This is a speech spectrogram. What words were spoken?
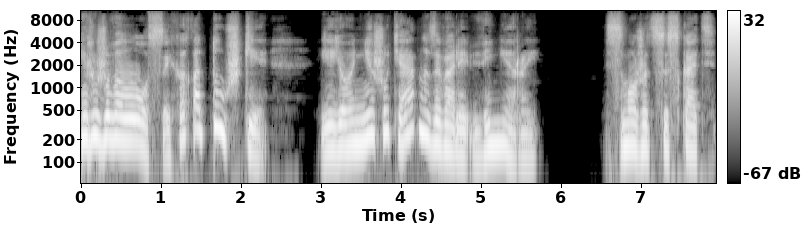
и рыжеволосый, хохотушки. Ее, не шутя, называли Венерой. Сможет сыскать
